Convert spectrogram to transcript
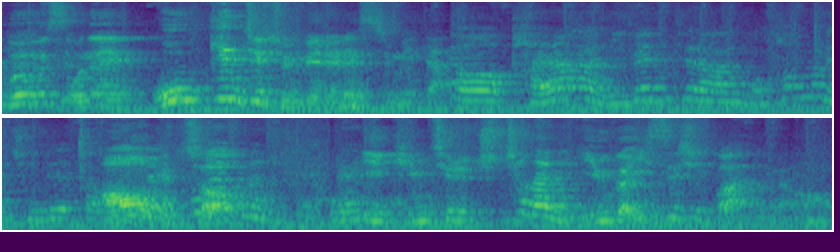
무슨 오늘 옷김치 준비를 했습니다. 저 다양한 이벤트랑 뭐 선물이 준비됐다고 어, 하는데 그쵸. 소개 좀 해주세요. 네. 이 김치를 추천하는 이유가 있으실 거 아니에요.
